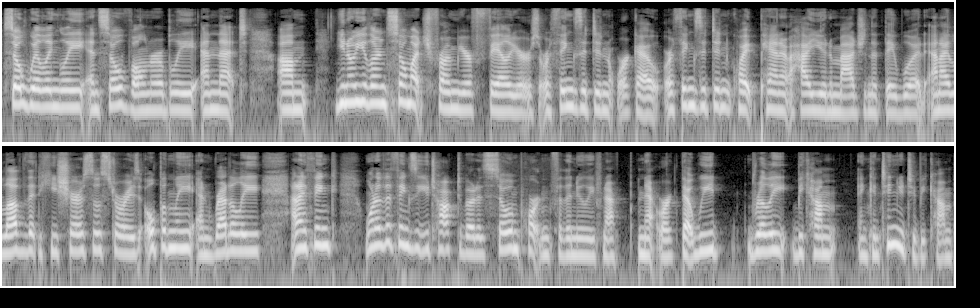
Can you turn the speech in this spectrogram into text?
so willingly and so vulnerably, and that, um, you know, you learn so much from your failures or things that didn't work out or things that didn't quite pan out how you'd imagine that they would. And I love that he shares those stories openly and readily. And I think one of the things that you talked about is so important for the New Leaf ne- Network that we really become and continue to become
